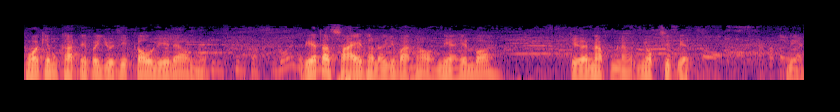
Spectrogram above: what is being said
หัวเข็มขัดนี่ไปอยู่ที่เกาหลีแล้วเนี่ยเลียตถ้าไซเท่าไหร่ยุบันเท่าเนี่ยเห็นบ่เจอนับแล้วยกสิบเอ็ดเนี่ย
